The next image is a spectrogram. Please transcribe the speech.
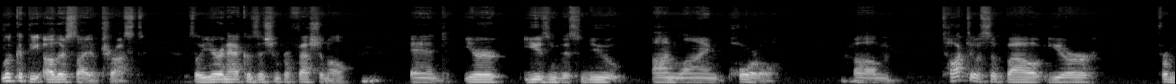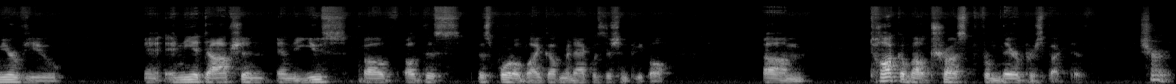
look at the other side of trust. So you're an acquisition professional mm-hmm. and you're using this new online portal. Mm-hmm. Um, talk to us about your, from your view, and, and, the adoption and the use of, of this, this portal by government acquisition people. Um, talk about trust from their perspective. Sure.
